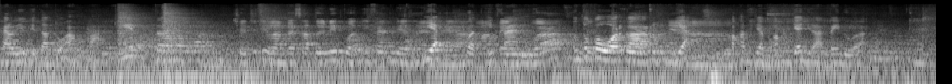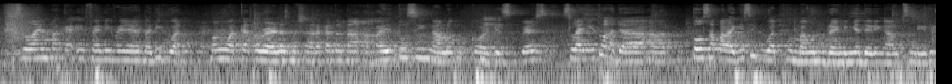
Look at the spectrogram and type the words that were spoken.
value kita tuh apa gitu. Jadi di lantai satu ini buat event biasanya Iya, ya. buat lantai event. Dua, Untuk coworker, ya, pekerja-pekerja di lantai dua. Selain pakai event-event yang tadi buat menguatkan awareness masyarakat tentang apa itu sih Ngalup Co-working Space, selain itu ada uh, tools apa lagi sih buat membangun brandingnya dari Ngalup sendiri?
